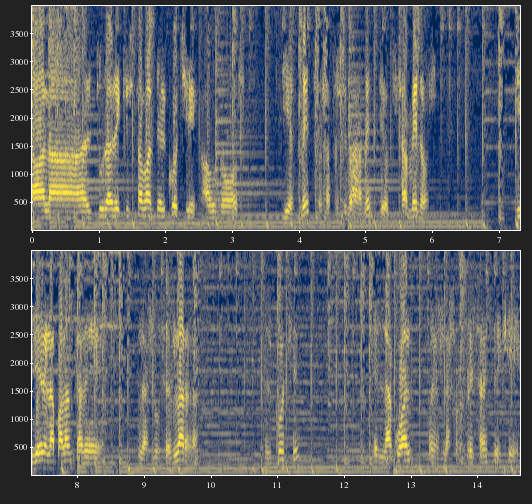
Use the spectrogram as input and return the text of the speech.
a la altura de que estaban del coche, a unos 10 metros aproximadamente, o quizá menos. Tiré de la palanca de las luces largas del coche, en la cual, pues la sorpresa es de que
